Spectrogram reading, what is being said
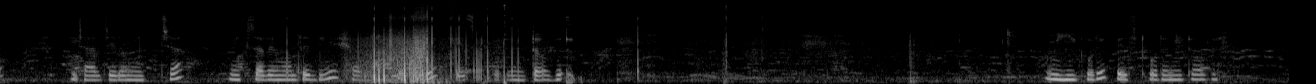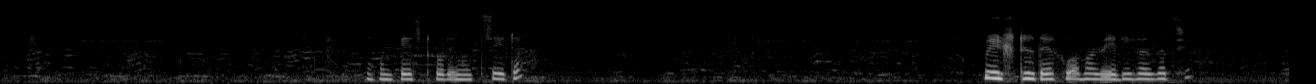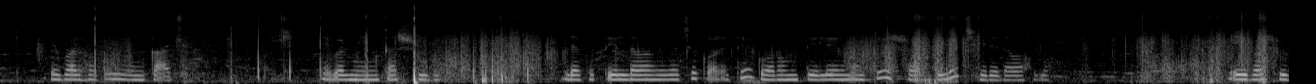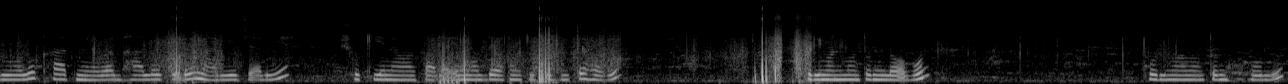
যার যেরকম ইচ্ছা। মিক্সারের মধ্যে দিয়ে সব ভালো করে পেস্ট করে নিতে হবে। মিহি করে পেস্ট করে নিতে হবে। এখন পেস্ট করে নিচ্ছে এটা। পেস্টটা দেখো, আমার রেডি হয়ে গেছে। এবার হবে মেন কাজ। এবার মেন কাজ শুরু। দেখো তেল দেওয়া হয়ে গেছে কড়াইতে। গরম তেলের মধ্যে সবগুলো ছেড়ে দেওয়া হলো। এবার শুরু হলো খাটনি। এবার ভালো করে নাড়িয়ে চাড়িয়ে শুকিয়ে নেওয়ার পালা। এর মধ্যে এখন কিছু দিতে হবে। পরিমাণ মতন লবণ, পরিমাণ মতন হলুদ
